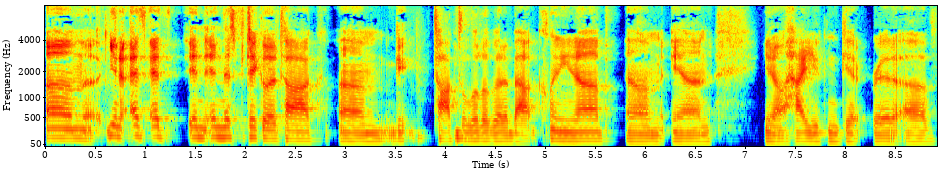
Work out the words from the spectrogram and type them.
Um, you know, as, as in in this particular talk, um, get, talked a little bit about cleaning up, um, and you know how you can get rid of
